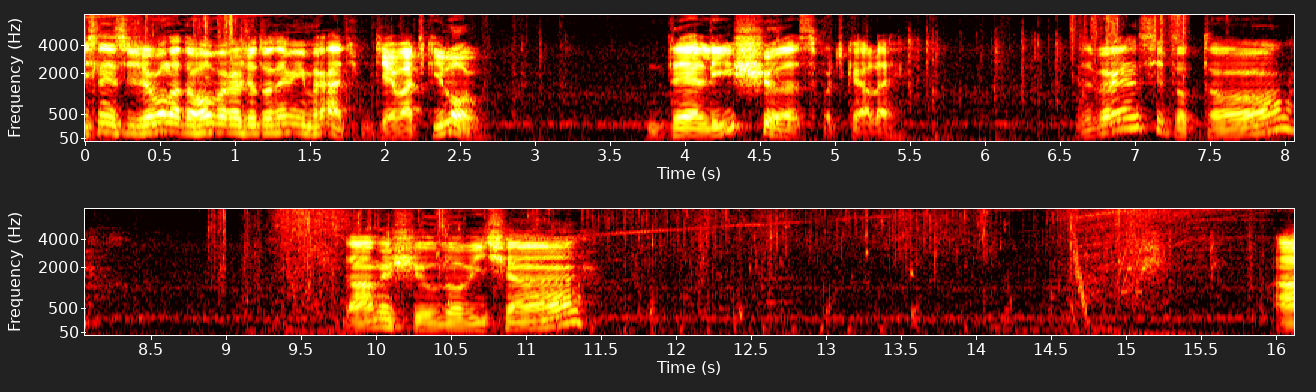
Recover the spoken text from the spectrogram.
Myslím si, že vola to hovoril, že to nevím hrať. 9 kg. Delicious. Počkaj, ale... Zeberiem si toto. Dáme Šildoviča. A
